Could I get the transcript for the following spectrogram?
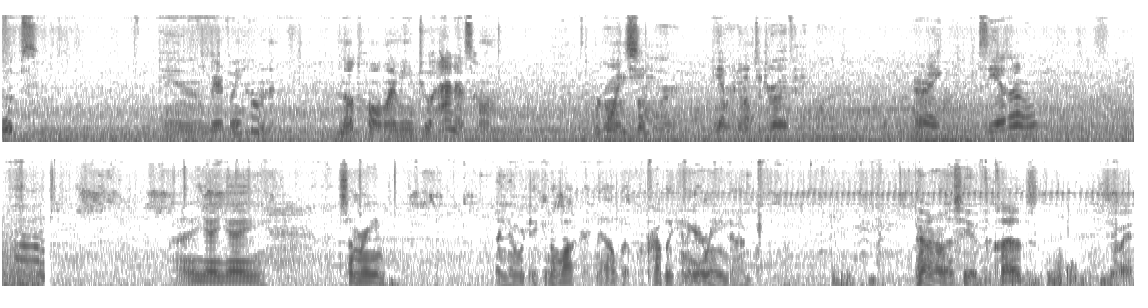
Oops. And we're going home now. Not home, I mean to Anna's home. We're going somewhere. Yep. We don't have to drive anymore. Alright, see you home. Ay, ay, ay. Some rain. I know we're taking a walk right now, but we're probably gonna get rained on. I don't know, let's see. If the clouds. Wait.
